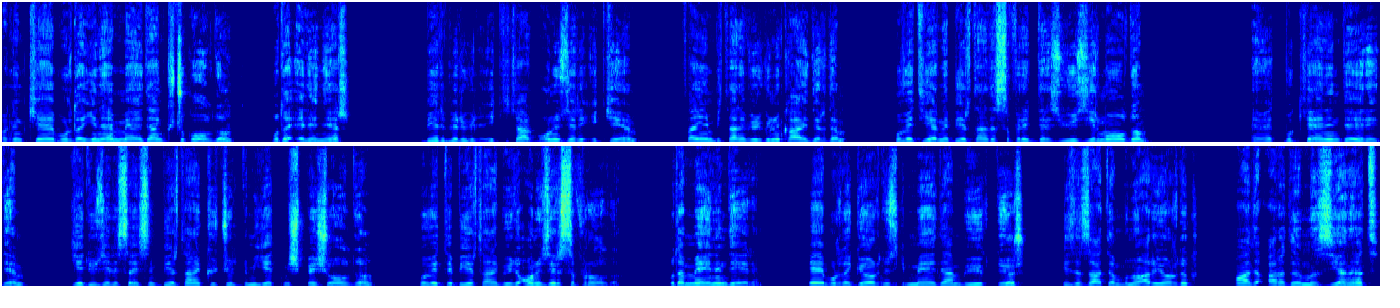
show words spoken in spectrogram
Bakın K burada yine M'den küçük oldu. Bu da elenir. 1,2 çarpı 10 üzeri 2. Sayının bir tane virgülünü kaydırdım. Kuvveti yerine bir tane de sıfır ekleriz. 120 oldu. Evet bu K'nin değeriydi. 750 sayısını bir tane küçülttüm. 75 oldu. Kuvveti bir tane büyüdü. 10 üzeri 0 oldu. Bu da M'nin değeri. K burada gördüğünüz gibi M'den büyüktür. Biz de zaten bunu arıyorduk. O halde aradığımız yanıt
